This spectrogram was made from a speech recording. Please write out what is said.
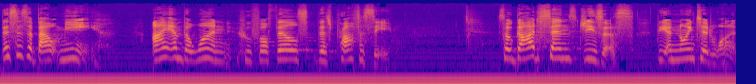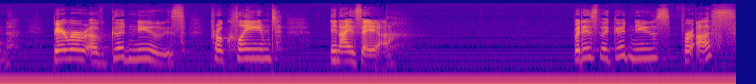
This is about me. I am the one who fulfills this prophecy. So God sends Jesus, the anointed one, bearer of good news proclaimed in Isaiah. But is the good news for us?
